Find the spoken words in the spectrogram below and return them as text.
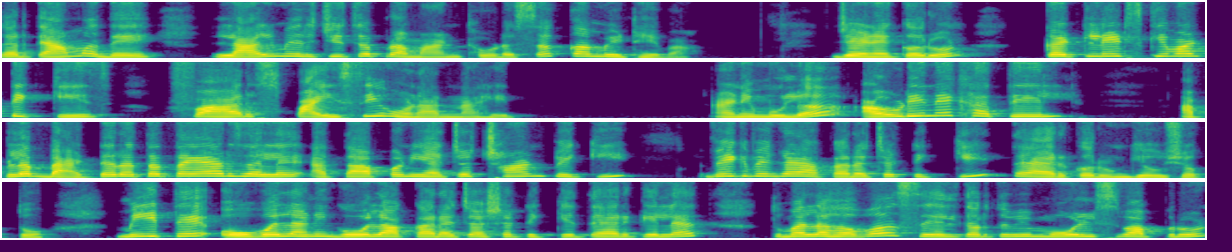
तर त्यामध्ये लाल मिरचीचं प्रमाण थोडंसं कमी ठेवा. जेणेकरून कटलेट्स किंवा टिक्कीज फार स्पायसी होणार नाहीत. आणि मुलं आवडीने खातील. आपलं बॅटर आता तयार झालंय. आता आपण याच्या छानपैकी वेगवेगळ्या आकाराच्या टिक्की तयार करून घेऊ शकतो. मी इथे ओव्हल आणि गोल आकाराच्या अशा टिक्की तयार केल्यात. तुम्हाला हवं असेल तर तुम्ही मोल्ड्स वापरून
